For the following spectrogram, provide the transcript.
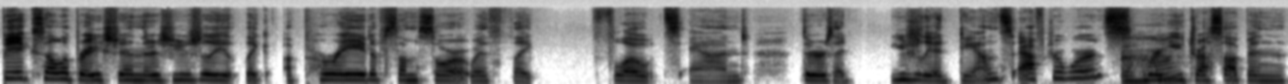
big celebration. There's usually like a parade of some sort with like floats and there's a usually a dance afterwards where Uh-huh. you dress up in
